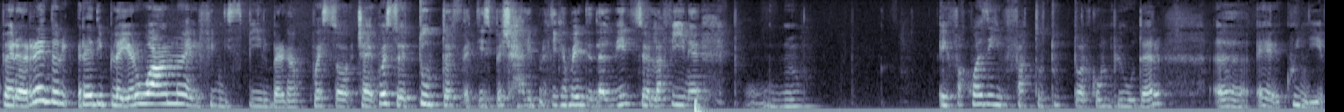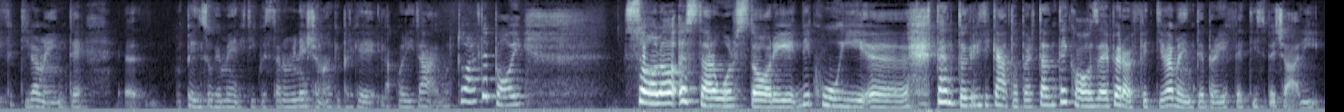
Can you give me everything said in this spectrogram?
per Ready Player One, il film di Spielberg, questo, cioè, questo è tutto effetti speciali praticamente dall'inizio alla fine e fa quasi fatto tutto al computer eh, e quindi effettivamente eh, penso che meriti questa nomination anche perché la qualità è molto alta. E poi solo A Star Wars Story di cui eh, tanto criticato per tante cose però effettivamente per gli effetti speciali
